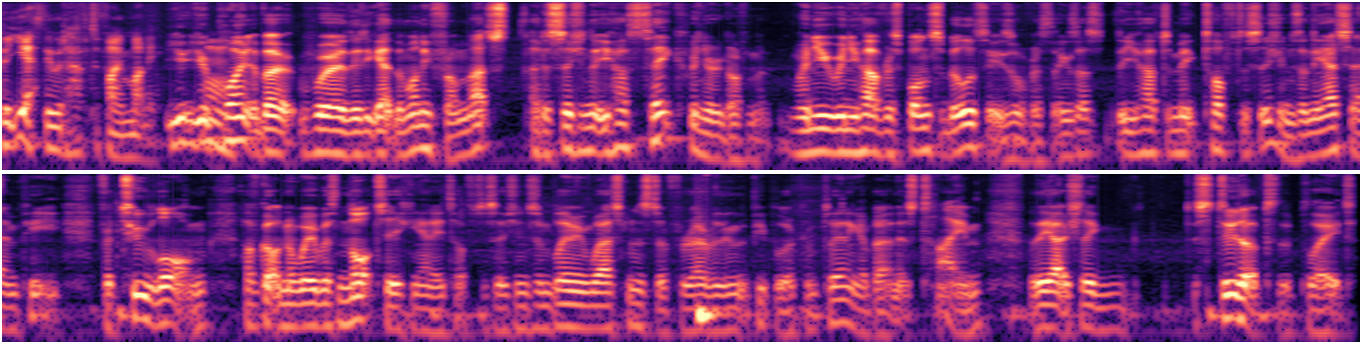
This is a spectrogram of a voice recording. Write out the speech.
but yes, they would have to find money. Y- Your point about where they get the money from, that's a decision that you have to take when you're in government. When you when you have responsibilities over things, that's, you have to make tough decisions. And the SNP, for too long, have gotten away with not taking any tough decisions and blaming Westminster for everything that people are complaining about. And it's time that they actually stood up to the plate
